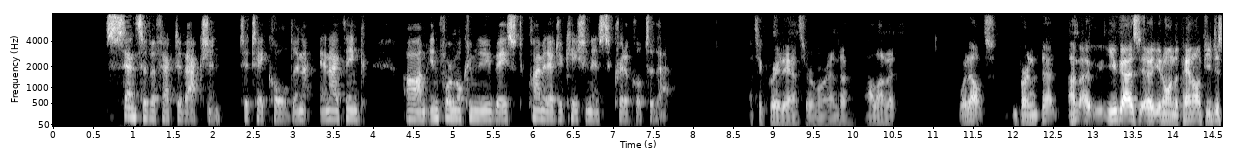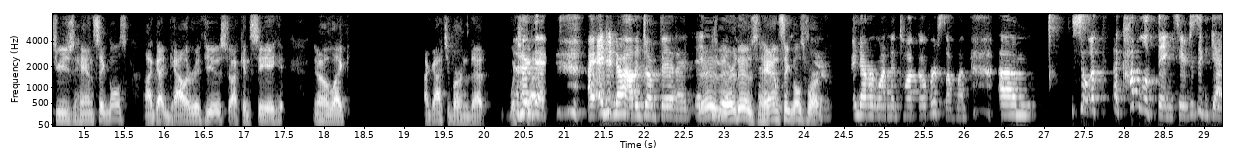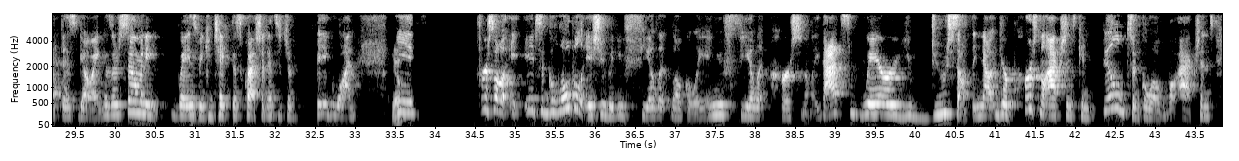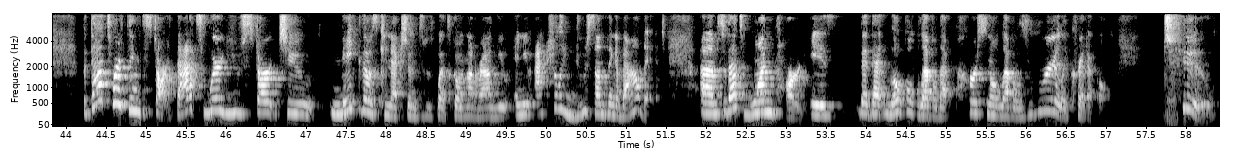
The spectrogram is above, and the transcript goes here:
sense of effective action to take hold. And, and I think um, informal community based climate education is critical to that. That's a great answer, Miranda. I love it. What else? Bernadette? Um, uh, you guys, uh, you know, on the panel, if you just use hand signals, I got gallery view so I can see, you know, like, I got you, Bernadette. What you okay. I, I, didn't know how to jump in. I, there, there it is. Hand signals work. I never wanted to talk over someone. Um, so a, a, couple of things here just to get this going because there's so many ways we can take this question it's such a big one yep first of all, it's a global issue, but you feel it locally and you feel it personally. That's where you do something. Now, your personal actions can build to global actions, but that's where things start. That's where you start to make those connections with what's going on around you and you actually do something about it. Um, so that's one part is that that local level, that personal level is really critical. Two,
